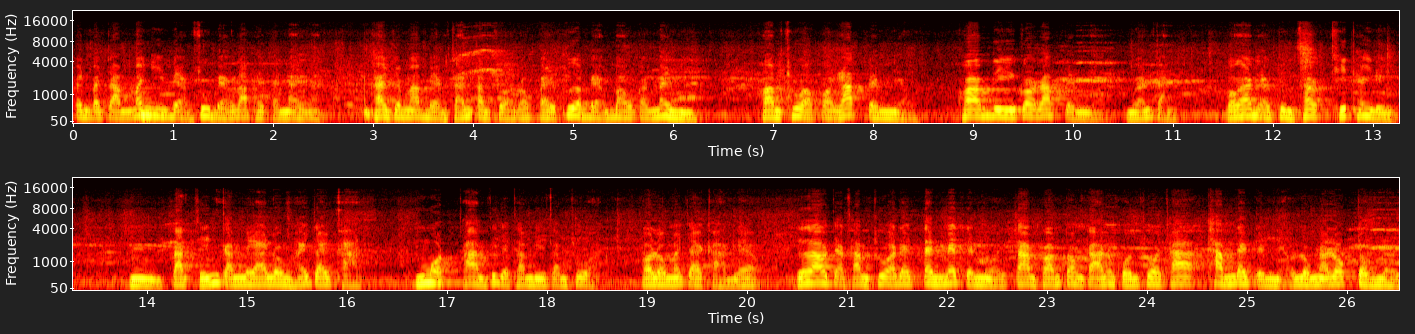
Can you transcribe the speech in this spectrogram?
เป็นประจำไม่มีแบ่งสู้แบ่งรับให้กันในนะใครจะมาแบ่งสรรปันส่วนเราไป เพื่อแบ่งเบากันไม่มี ความชั่วก็รับเต็มเหนียว ความดีก็รับเต็มเหนียวเหมือนกัน เพราะงั้นเราจึงคิดให้ดีตัดสินกันเวลาลมหายใจขาด หมดทางที่จะทำดีทำชั่ว พอลมหายใจขาดแล้ว เราจะทำชั่วได้เต็มเม็ดเต็มหน่วย ตามความต้องการของคนชั่วช้าทำได้เต็มเหนียวลงนรกจมเลย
